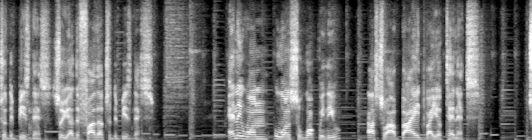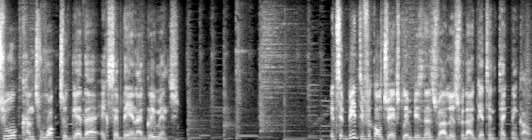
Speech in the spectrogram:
to the business. So you are the father to the business. Anyone who wants to work with you has to abide by your tenets. Two can't work together except they're in agreement. It's a bit difficult to explain business values without getting technical.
